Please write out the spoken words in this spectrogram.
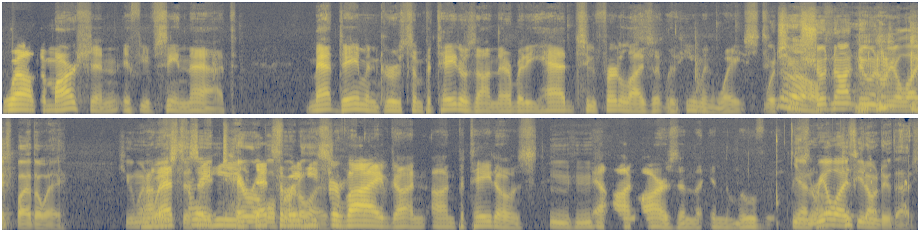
Well, The Martian, if you've seen that, Matt Damon grew some potatoes on there, but he had to fertilize it with human waste. Which you No. should not do in real life, by the way. Human Well, waste that's is the way a he, terrible that's the way he survived on, on potatoes Mhm. uh, on Mars in the in the movie. Yeah, in So real life, just you don't do that.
